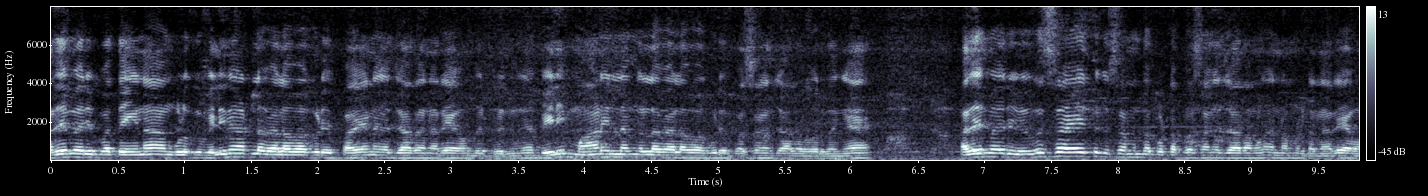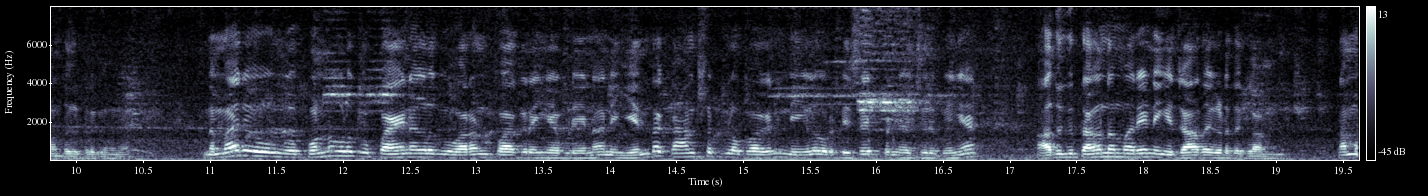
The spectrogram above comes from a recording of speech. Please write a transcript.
அதே மாதிரி பார்த்தீங்கன்னா உங்களுக்கு வெளிநாட்டில் வேலை பார்க்கக்கூடிய பையனுங்க ஜாதகம் நிறையா வந்துட்டு இருக்குங்க வெளி மாநிலங்களில் வேலை பார்க்கக்கூடிய பசங்க ஜாதகம் வருதுங்க. அதே மாதிரி விவசாயத்துக்கு சம்மந்தப்பட்ட பசங்க ஜாதகம்லாம் நம்மள்ட்ட நிறையா வந்துக்கிட்டு இருக்குங்க இந்த மாதிரி உங்கள் பொண்ணுங்களுக்கு பையனுங்களுக்கு வரன்னு பார்க்குறீங்க அப்படின்னா நீங்கள் எந்த கான்செப்டில் பார்க்குறீங்க நீங்களே ஒரு டிசைட் பண்ணி வச்சுருப்பீங்க. அதுக்கு தகுந்த மாதிரியே நீங்கள் ஜாதகம் எடுத்துக்கலாம் நம்ம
